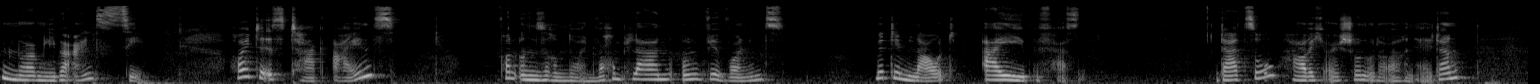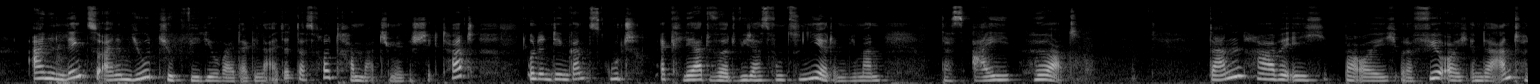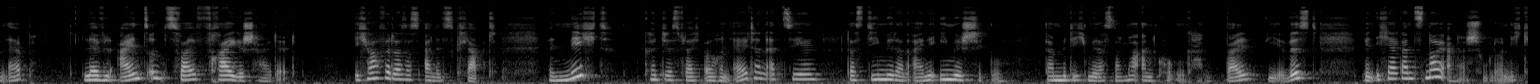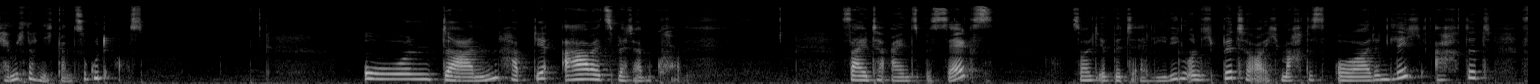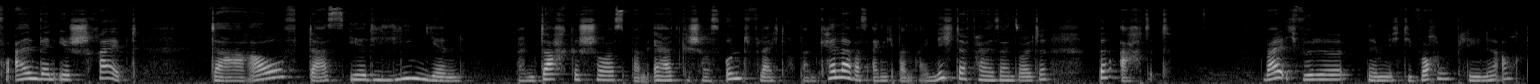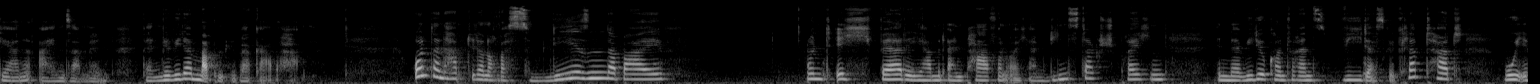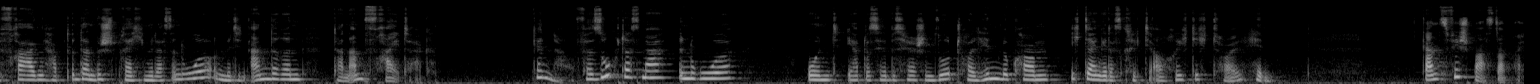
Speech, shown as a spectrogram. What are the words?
Guten Morgen, liebe 1C. Heute ist Tag 1 von unserem neuen Wochenplan und wir wollen uns mit dem Laut Ei befassen. Dazu habe ich euch schon oder euren Eltern einen Link zu einem YouTube-Video weitergeleitet, das Frau Trambatsch mir geschickt hat und in dem ganz gut erklärt wird, wie das funktioniert und wie man das Ei hört. Dann habe ich bei euch oder für euch in der Anton-App Level 1 und 2 freigeschaltet. Ich hoffe, dass das alles klappt. Wenn nicht, könnt ihr das vielleicht euren Eltern erzählen, dass die mir dann eine E-Mail schicken, damit ich mir das nochmal angucken kann. Weil, wie ihr wisst, bin ich ja ganz neu an der Schule und ich kenne mich noch nicht ganz so gut aus. Und dann habt ihr Arbeitsblätter bekommen. Seite 1 bis 6 sollt ihr bitte erledigen. Und ich bitte euch, macht es ordentlich. Achtet vor allem, wenn ihr schreibt, darauf, dass ihr die Linien beim Dachgeschoss, beim Erdgeschoss und vielleicht auch beim Keller, was eigentlich beim Ei nicht der Fall sein sollte, beachtet. Weil ich würde nämlich die Wochenpläne auch gerne einsammeln, wenn wir wieder Mappenübergabe haben. Und dann habt ihr da noch was zum Lesen dabei. Und ich werde ja mit ein paar von euch am Dienstag sprechen in der Videokonferenz, wie das geklappt hat, wo ihr Fragen habt und dann besprechen wir das in Ruhe und mit den anderen dann am Freitag. Genau, versucht das mal in Ruhe und ihr habt das ja bisher schon so toll hinbekommen. Ich denke, das kriegt ihr auch richtig toll hin. Ganz viel Spaß dabei.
